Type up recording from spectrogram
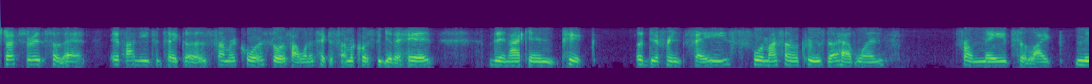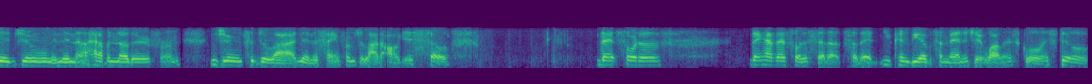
structure it so that if I need to take a summer course or if I want to take a summer course to get ahead, then I can pick a different phase for my summer cruise. They'll have one from May to like mid June, and then they'll have another from June to July, and then the same from July to August. So that sort of they have that sort of set up so that you can be able to manage it while in school and still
